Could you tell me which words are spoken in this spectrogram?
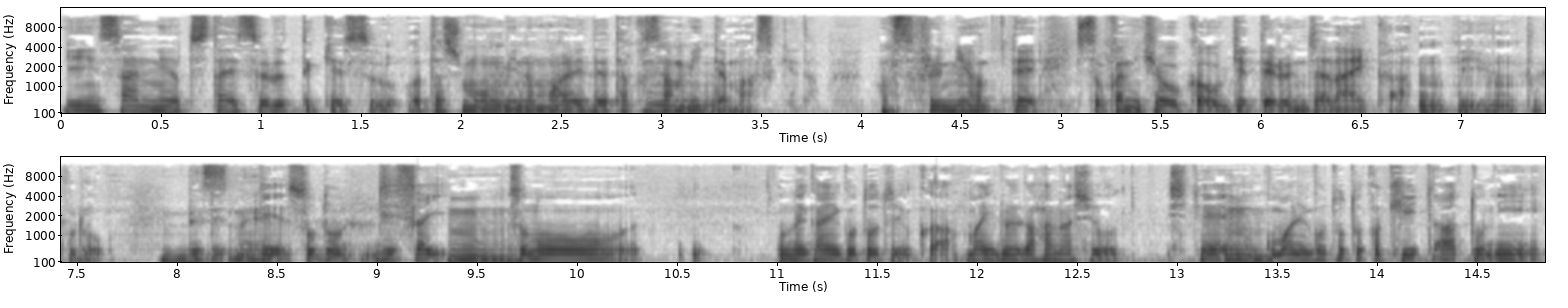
議員さんにお伝えするってケース私も身の回りでたくさん見てますけど、まあ、それによって密かに評価を受けてるんじゃないかっていうところですね。でその実際、そのお願い事というか、まあ、いろいろ話をして、お困りごととか聞いた後に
